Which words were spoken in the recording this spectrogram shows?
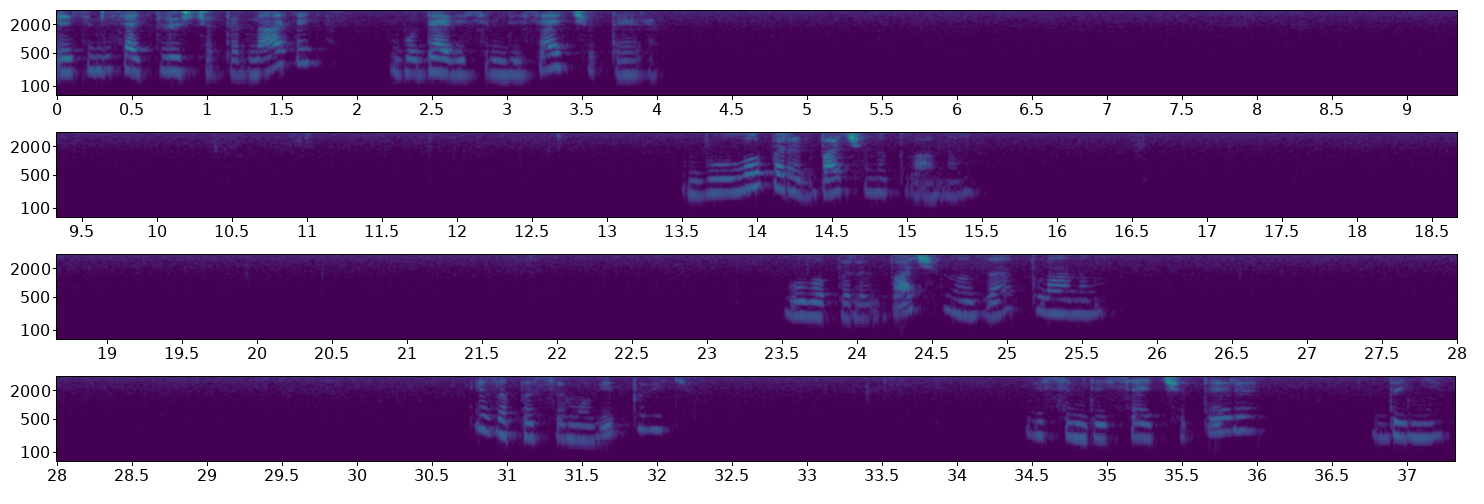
70 плюс 14 буде 84. Було передбачено планом. Було передбачено за планом. І записуємо відповідь 84 дні.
